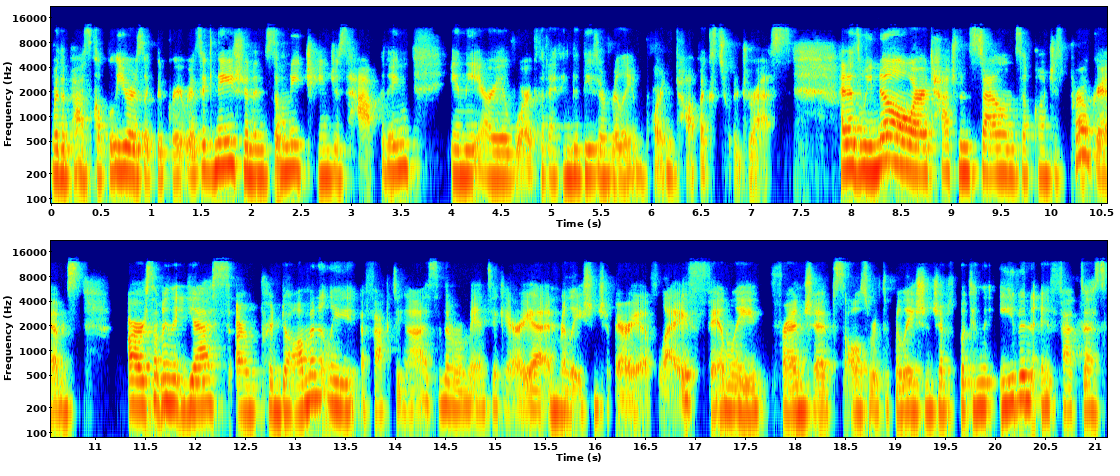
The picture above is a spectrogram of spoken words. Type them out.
over the past couple of years, like the great resignation and so many changes happening in the area of work that I think that these are really important topics to address. And as we know, our attachment style and subconscious programs are something that, yes, are predominantly affecting us in the romantic area and relationship area of life, family, friendships, all sorts of relationships, but can even affect us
